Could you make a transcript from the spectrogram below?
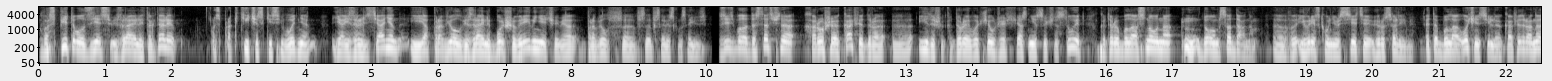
воспитывал здесь, в Израиле и так далее. Практически сегодня я израильтянин, и я провел в Израиле больше времени, чем я провел в, Советском Союзе. Здесь была достаточно хорошая кафедра э, идыша, которая вообще уже сейчас не существует, которая была основана домом Саданом в Еврейском университете в Иерусалиме. Это была очень сильная кафедра. Она,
